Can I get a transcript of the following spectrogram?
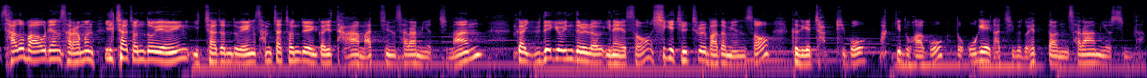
사도 바울이라는 사람은 1차 전도 여행, 2차 전도 여행, 3차 전도 여행까지 다 마친 사람이었지만 그러니까 유대교인들로 인해서 시기 질투를 받으면서 그들에게 잡히고 맞기도 하고 또 옥에 갇히기도 했던 사람이었습니다.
